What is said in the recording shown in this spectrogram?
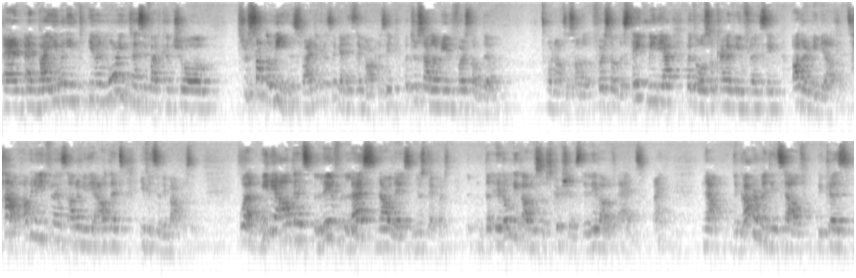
and, and by even, in, even more intensified control through subtle means, right? Because again, it's democracy, but through subtle means, first of the, or not first of the state media, but also kind of influencing other media outlets. How? How can you influence other media outlets if it's a democracy? Well, media outlets live less nowadays, newspapers. They don't live out of subscriptions, they live out of ads, right? Now, the government itself, because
